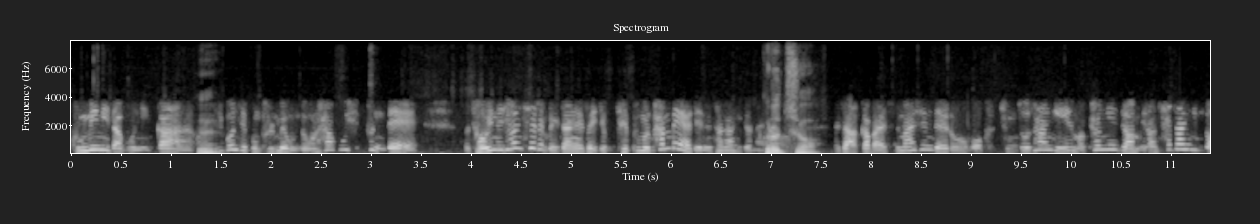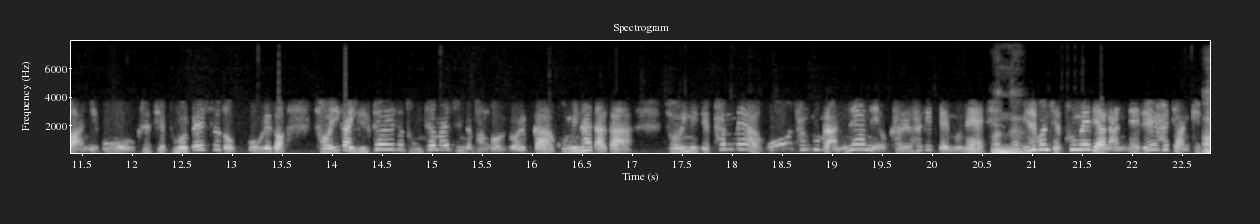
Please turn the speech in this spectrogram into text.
국민이다 보니까 네. 일본 제품 불매 운동을 하고 싶은데 저희는 현실은 매장에서 이제 제품을 판매해야 되는 상황이잖아요. 그렇죠. 그래서 아까 말씀하신 대로 뭐 중소상인, 뭐 편의점 이런 사장님도 아니고 그래서 제품을 뺄 수도 없고 그래서 저희가 일터에서 동참할 수 있는 방법이 뭘까 고민하다가 저희는 이제 판매하고 상품을 안내하는 역할을 하기 때문에 안내. 일본 제품에 대한 안내를 하지 않겠다.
